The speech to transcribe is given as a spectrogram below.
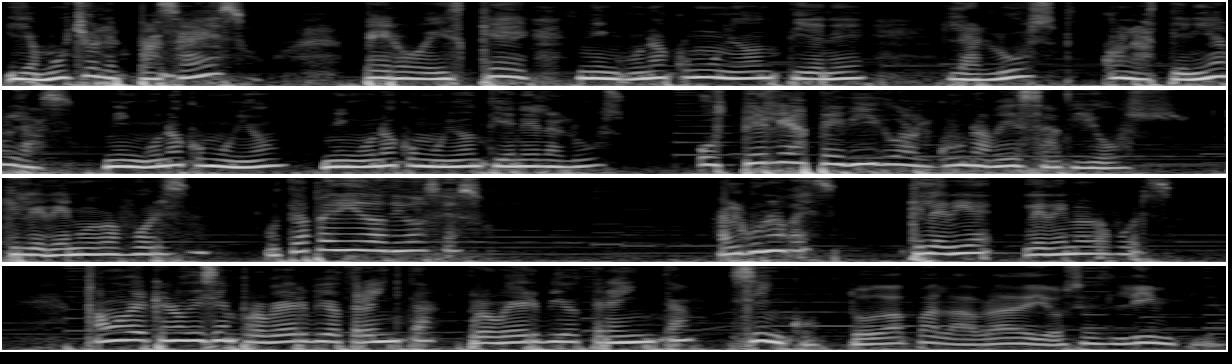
Y a muchos les pasa eso. Pero es que ninguna comunión tiene la luz con las tinieblas. Ninguna comunión, ninguna comunión tiene la luz. ¿Usted le ha pedido alguna vez a Dios que le dé nueva fuerza? ¿Usted ha pedido a Dios eso? ¿Alguna vez? Que le dé, le dé nueva fuerza. Vamos a ver qué nos dice en Proverbio 30. Proverbio 30, 5. Toda palabra de Dios es limpia.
